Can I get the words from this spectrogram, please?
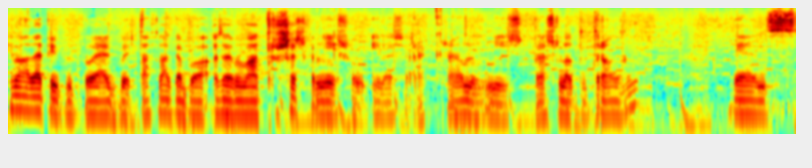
chyba lepiej by było jakby ta flaga była, zajmowała troszeczkę mniejszą ilość ekranu niż nasz lot dronem. Więc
